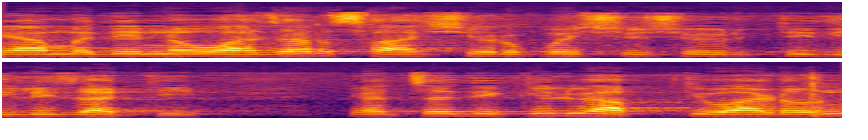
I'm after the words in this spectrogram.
यामध्ये नऊ हजार सहाशे रुपये शिष्यवृत्ती दिली जाते. याचा देखील व्याप्ती वाढवून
